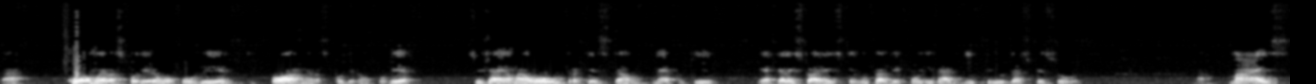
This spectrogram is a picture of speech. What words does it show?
Tá? Como elas poderão ocorrer, de que forma elas poderão ocorrer, isso já é uma outra questão, né? porque é aquela história, isso tem muito a ver com o livre-arbítrio das pessoas. Tá? Mas,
